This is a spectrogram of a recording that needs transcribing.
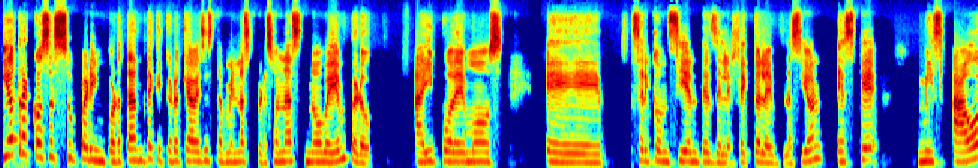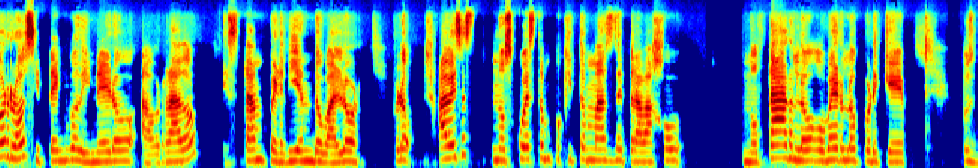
Y otra cosa súper importante que creo que a veces también las personas no ven, pero ahí podemos eh, ser conscientes del efecto de la inflación, es que mis ahorros, si tengo dinero ahorrado, están perdiendo valor. Pero a veces nos cuesta un poquito más de trabajo notarlo o verlo porque pues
